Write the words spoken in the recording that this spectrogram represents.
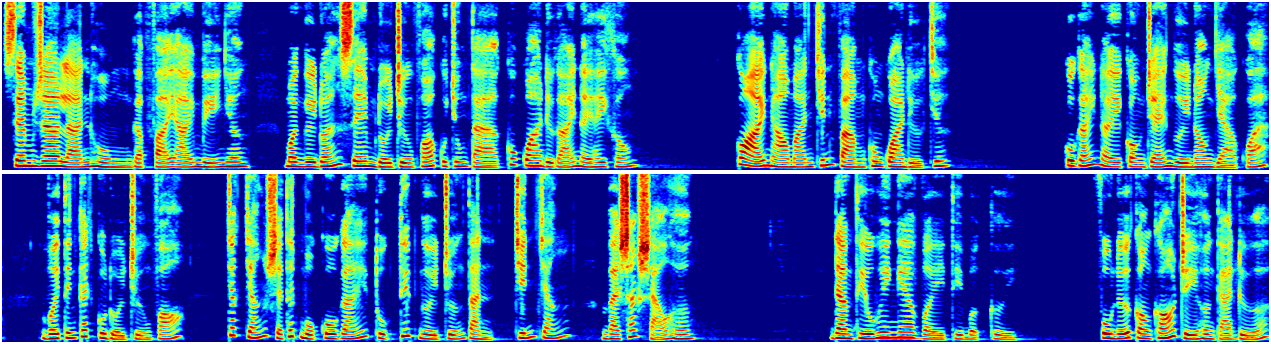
Xem ra là anh Hùng gặp phải ải mỹ nhân Mọi người đoán xem đội trưởng phó của chúng ta có qua được ải này hay không? Có ải nào mà anh chính phàm không qua được chứ? Cô gái này còn trẻ người non già quá Với tính cách của đội trưởng phó Chắc chắn sẽ thích một cô gái thuộc tiếp người trưởng thành, chín chắn và sắc sảo hơn. Đàm Thiệu Huy nghe vậy thì bật cười. Phụ nữ còn khó trị hơn cả nữa.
